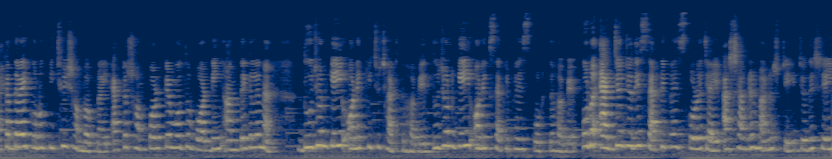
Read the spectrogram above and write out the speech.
একার দ্বারাই কোনো কিছুই সম্ভব নয়। একটা সম্পর্কের মধ্যে বন্ডিং আনতে গেলে না, দুজনকেই অনেক কিছু ছাড়তে হবে, দুজনকেই অনেক স্যাক্রিফাইস করতে হবে। কোনো একজন যদি স্যাক্রিফাইস করে যায়, আর সামনের মানুষটি যদি সেই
